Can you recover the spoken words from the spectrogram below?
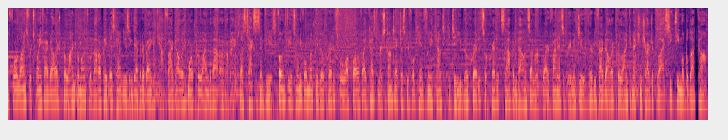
of four lines for $25 per line per month with auto pay discount using debit or bank account. $5 more per line without auto pay, plus taxes and fees. Phone fee at 24 monthly bill credits for all well qualified customers. Contact us before canceling account to continue bill credits or credit stop and balance on required finance agreement due. $35 per line connection charge apply. Ctmobile.com.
